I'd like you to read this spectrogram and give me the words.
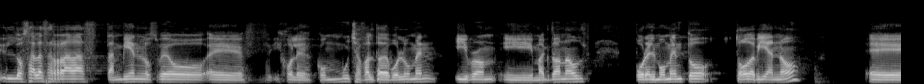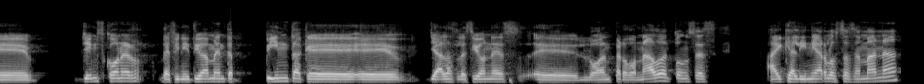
los alas cerradas también los veo, eh, híjole, con mucha falta de volumen. Ibram y McDonald. Por el momento todavía no. Eh, James Conner definitivamente pinta que ya las lesiones lo han perdonado, entonces hay que alinearlo esta semana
